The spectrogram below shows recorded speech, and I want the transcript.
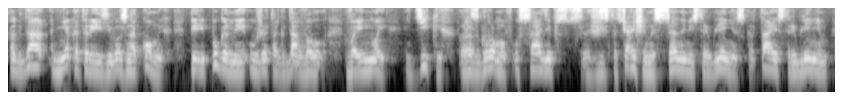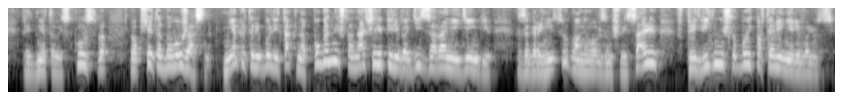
когда некоторые из его знакомых, перепуганные уже тогда войной, диких разгромов усадеб с жесточайшими сценами истребления скота, истреблением предметов искусства. Вообще это было ужасно. Некоторые были так напуганы, что начали переводить заранее деньги за границу, главным образом в Швейцарию, в предвидении, что будет повторение революции.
